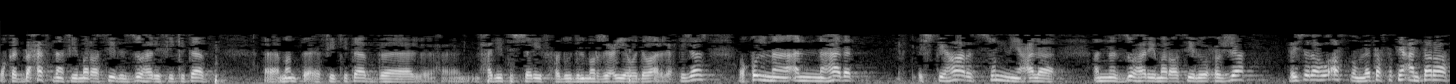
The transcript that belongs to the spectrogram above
وقد بحثنا في مراسيل الزهري في كتاب آه، في كتاب آه، الحديث الشريف حدود المرجعية ودوائر الاحتجاج وقلنا أن هذا اشتهار السني على أن الزهري مراسيله حجة. ليس له أصل. لا تستطيع أن ترى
